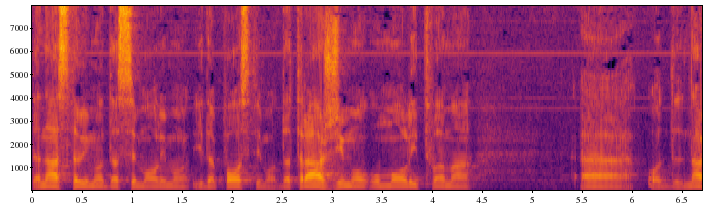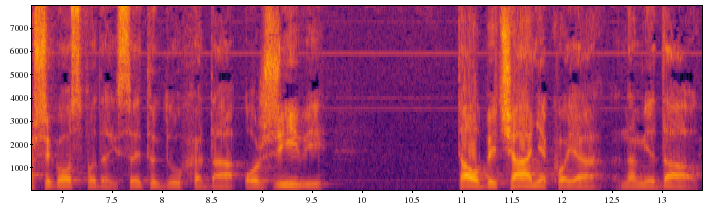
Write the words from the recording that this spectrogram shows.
da nastavimo da se molimo i da postimo, da tražimo u molitvama a, od našeg gospoda i Svetog Duha da oživi ta obećanja koja nam je dao,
